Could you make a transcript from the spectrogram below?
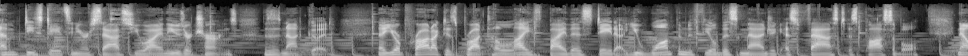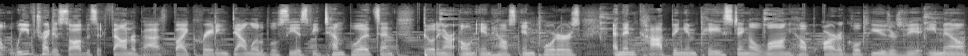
empty states in your SaaS UI, and the user churns. This is not good. Now, your product is brought to life by this data. You want them to feel this magic as fast as possible. Now, we've tried to solve this at Founderpath by creating downloadable CSV templates and building our own in house importers, and then copying and pasting a long help article to users via email.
